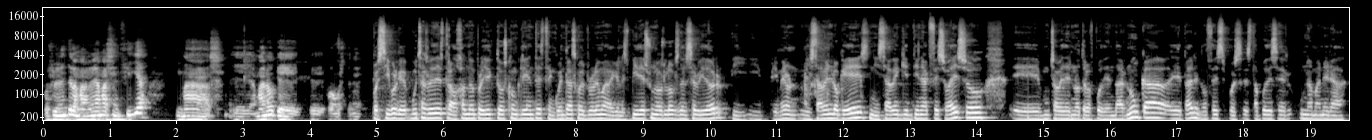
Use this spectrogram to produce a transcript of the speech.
posiblemente la manera más sencilla y más eh, a mano que, podamos tener. Pues sí, porque muchas veces trabajando en proyectos con clientes te encuentras con el problema de que les pides unos logs del servidor y, primero ni saben lo que es, ni saben quién tiene acceso a eso, eh, muchas veces no te los pueden dar nunca, eh, tal. Entonces, pues esta puede ser una manera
